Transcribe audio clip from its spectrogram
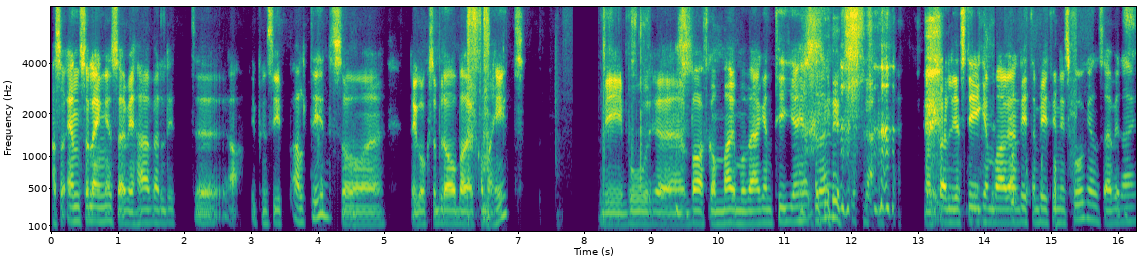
alltså än så länge så är vi här väldigt, eh, ja, i princip alltid. Så eh, det går också bra att bara komma hit. Vi bor bakom Marmorvägen 10 heter det. Man följer stigen bara en liten bit in i skogen så är vi där.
